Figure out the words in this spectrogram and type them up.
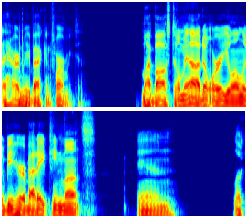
they hired me back in Farmington. My boss told me, "Ah, oh, don't worry, you'll only be here about 18 months." And look,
